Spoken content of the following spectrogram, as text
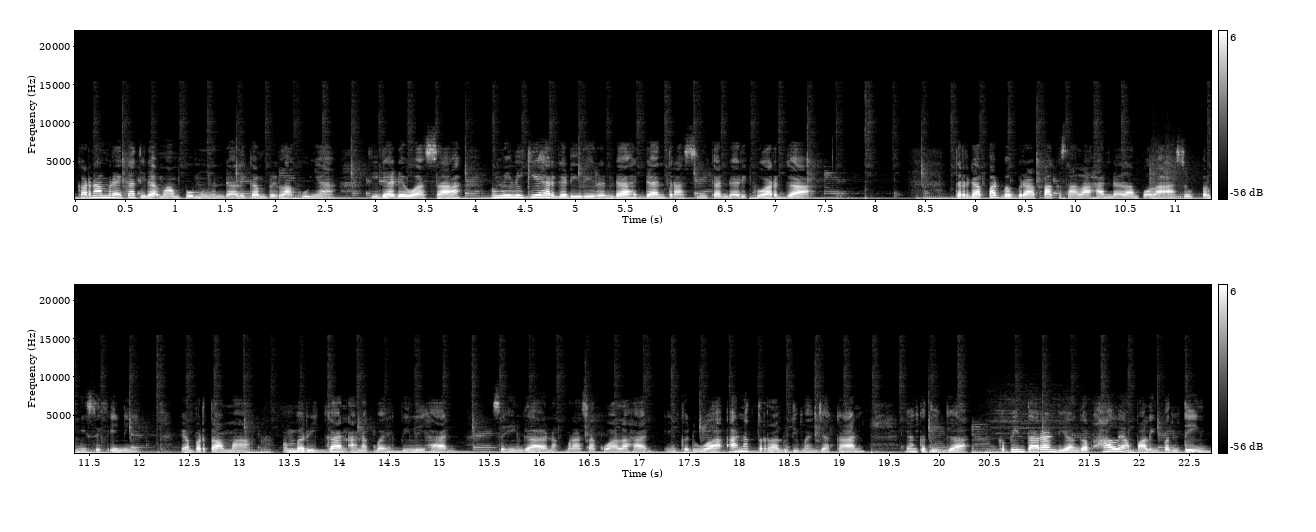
karena mereka tidak mampu mengendalikan perilakunya, tidak dewasa, memiliki harga diri rendah, dan terasingkan dari keluarga. Terdapat beberapa kesalahan dalam pola asuh permisif ini. Yang pertama, memberikan anak banyak pilihan sehingga anak merasa kewalahan. Yang kedua, anak terlalu dimanjakan. Yang ketiga, kepintaran dianggap hal yang paling penting.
